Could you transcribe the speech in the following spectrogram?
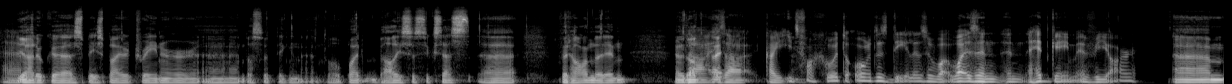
Eh, Ja, ook eh, Space Pirate Trainer, dat soort dingen. Toch een paar Belgische succesverhalen daarin. En dat, Ja, is dat, kan je iets van grote orders delen? Zo, wat, wat is een, een hitgame in VR? ehm,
